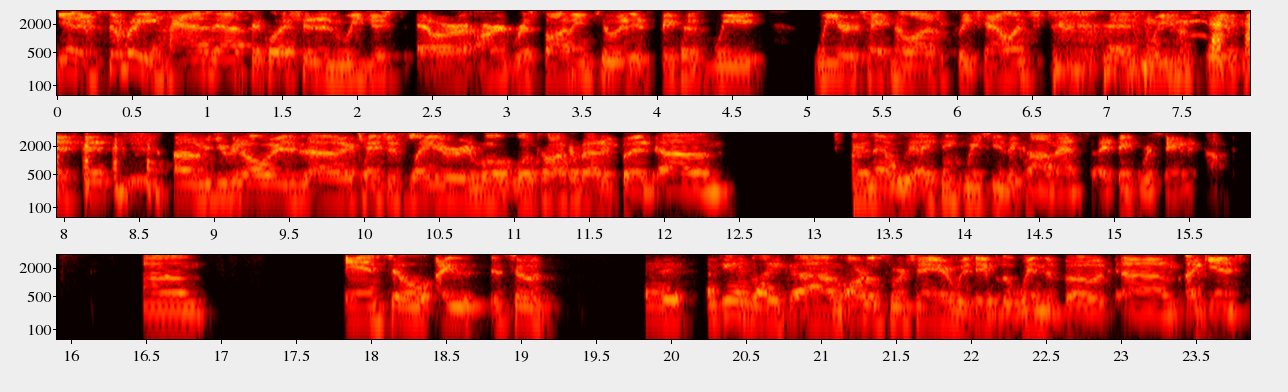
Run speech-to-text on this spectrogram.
Yeah, if somebody has asked a question and we just are, aren't responding to it, it's because we we are technologically challenged and we, we have missed it. Um, you can always uh, catch us later and we'll we'll talk about it. But um, that, we, I think we see the comments. I think we're seeing the comments. Um, and so I so uh, again, like um, Arnold Schwarzenegger was able to win the vote um, against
